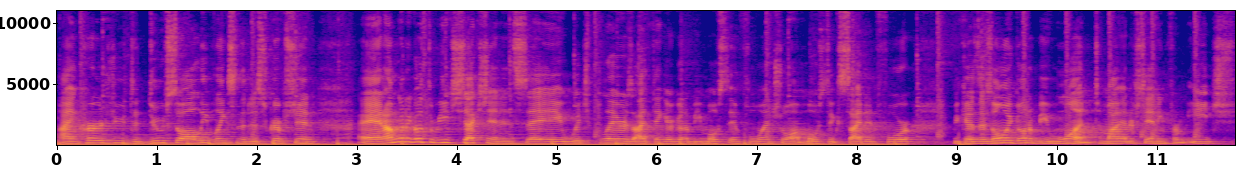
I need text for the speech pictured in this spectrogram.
I encourage you to do so. I'll leave links in the description. And I'm going to go through each section and say which players I think are going to be most influential, I'm most excited for, because there's only going to be one, to my understanding, from each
